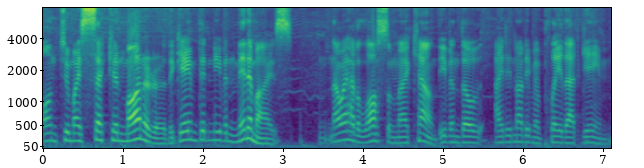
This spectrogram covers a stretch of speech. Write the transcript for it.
onto my second monitor. The game didn't even minimize. Now I have a loss on my account, even though I did not even play that game.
